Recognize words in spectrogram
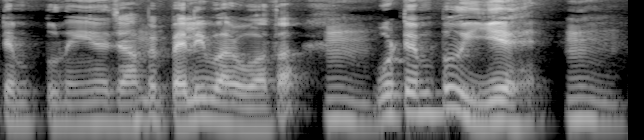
टेंपल नहीं है जहाँ पे हम्म। पहली बार हुआ था हम्म, वो टेंपल ये है। हम्म,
